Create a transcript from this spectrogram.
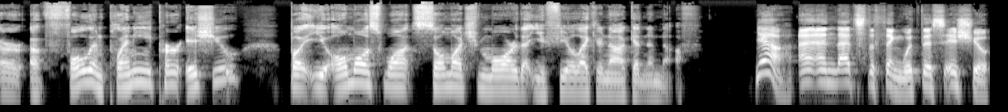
are a full and plenty per issue, but you almost want so much more that you feel like you're not getting enough. Yeah, and that's the thing with this issue.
